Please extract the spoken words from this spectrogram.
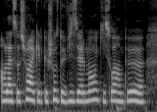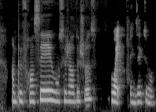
en l'associant à quelque chose de visuellement qui soit un peu, un peu français ou ce genre de choses? Oui, exactement.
